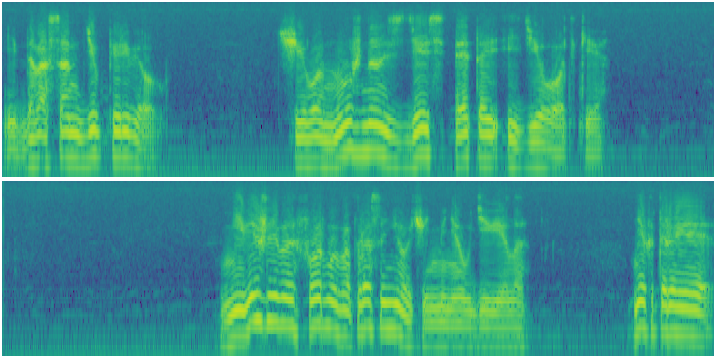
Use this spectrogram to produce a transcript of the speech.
И Давасан-Дюб перевел чего нужно здесь этой идиотке. Невежливая форма вопроса не очень меня удивила. Некоторые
